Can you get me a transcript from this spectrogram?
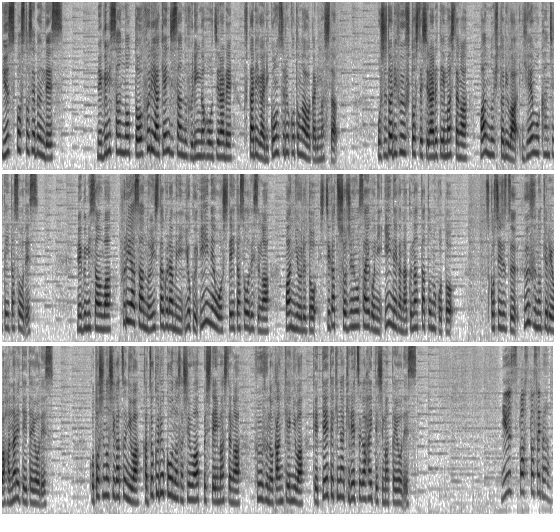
ニュースポストセブンです。めぐみさんの夫古谷健二さんの不倫が報じられ2人が離婚することが分かりました。おしどり夫婦として知られていましたがファンの一人は異変を感じていたそうです。めぐみさんは古谷さんのインスタグラムによくいいねを押していたそうですがファンによると7月初旬を最後にいいねがなくなったとのこと。少しずつ夫婦の距離は離れていたようです。今年の4月には家族旅行の写真をアップしていましたが夫婦の関係には決定的な亀裂が入ってしまったようです。ニュースポストセブン。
